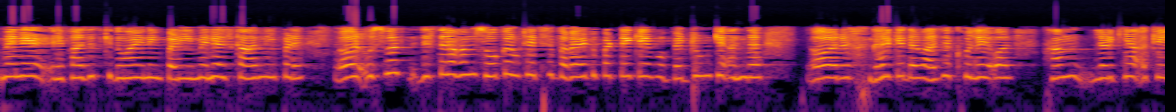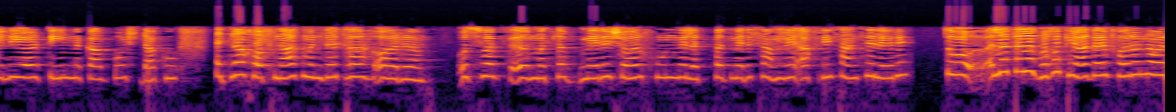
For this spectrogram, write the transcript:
میں نے حفاظت کی دعائیں نہیں پڑھی، میں نے اسکار نہیں پڑھے۔ اور اس وقت جس طرح ہم سو کر اٹھے تھے بغیر دوپٹے کے وہ بیڈ روم کے اندر اور گھر کے دروازے کھلے اور ہم لڑکیاں اکیلی اور تین نقاب پوش ڈاکو، اتنا خوفناک منظر تھا اور اس وقت مطلب میرے شوہر خون میں لت پت میرے سامنے آخری سانسیں لے رہے۔ تو اللہ تعالیٰ بہت یاد آئے فوراً اور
